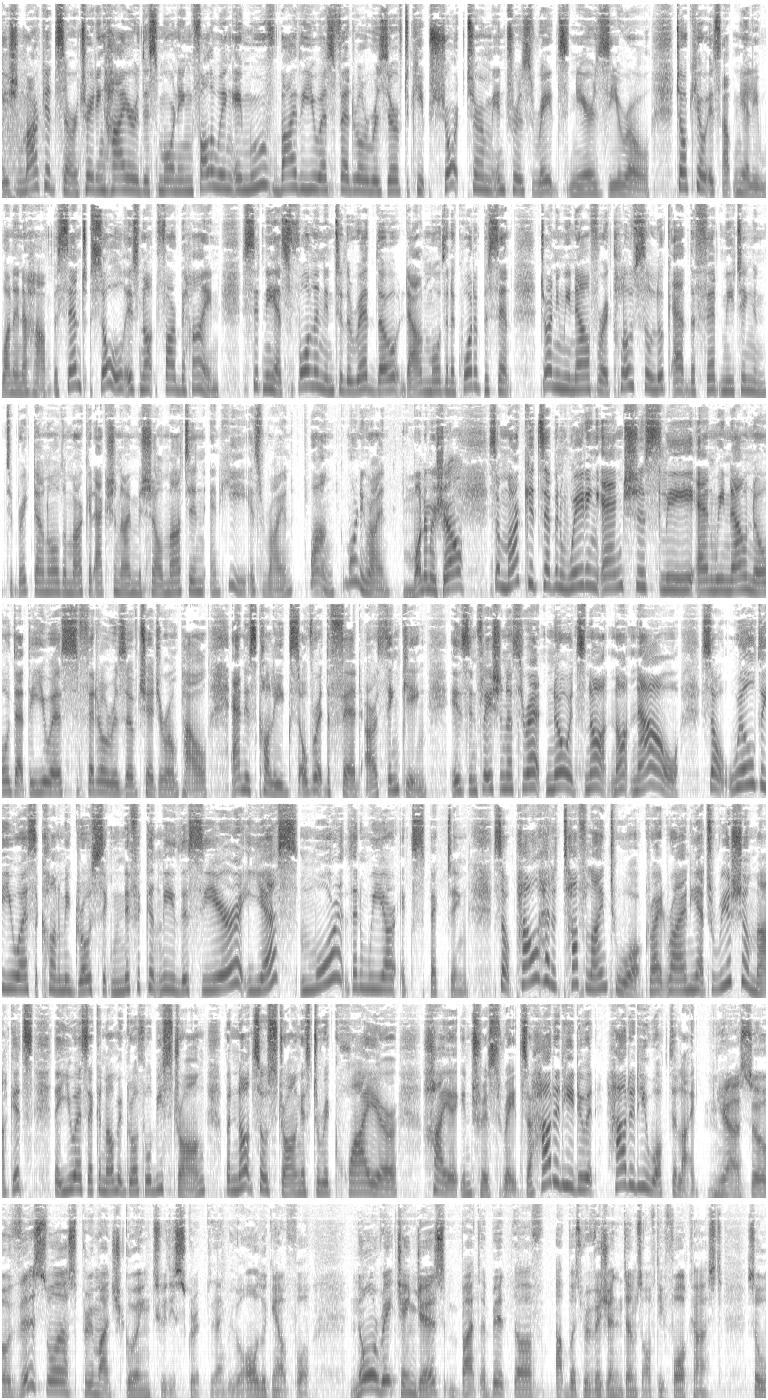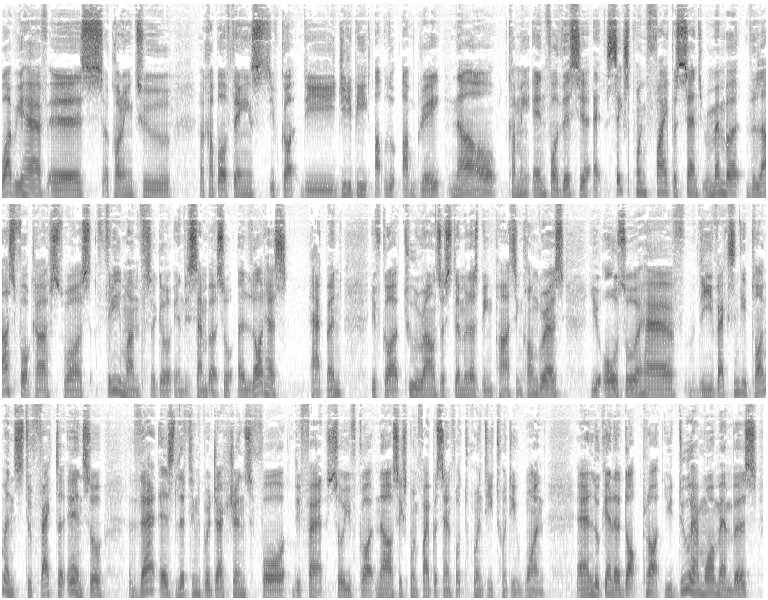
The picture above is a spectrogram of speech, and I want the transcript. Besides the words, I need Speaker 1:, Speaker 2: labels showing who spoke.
Speaker 1: Asian markets are trading higher this morning following a move by the U.S. Federal Reserve to keep short-term interest rates near zero. Tokyo is up nearly 1.5%. Seoul is not far behind. Sydney has fallen into the red though, down more than a quarter percent. Joining me now for a closer look at the Fed meeting and to break down all the market action, I'm Michelle Martin and he is Ryan Huang. Good morning, Ryan.
Speaker 2: Morning, Michelle.
Speaker 1: So markets have been waiting anxiously, and we now know that the U.S. Federal Reserve Chair Jerome Powell and his colleagues over at the Fed are thinking, is inflation a threat? No, it's not. Not now. So will the U.S. economy grow significantly this year? Yes, more than we are expecting. So Powell had a tough line to walk, right, Ryan? He had to reassure markets that U.S. economic growth will be strong, but not so strong as to require higher interest rates. So how did he do it? How did he walk the line?
Speaker 2: Yeah, so this was pretty much going to the script that we were all looking out for. No rate changes, but a bit of upwards revision in terms of the forecast. So what we have is, according to a couple of things, you've got the GDP outlook upgrade now coming in for this year at 6.5%. Remember, the last forecast was three months ago in December, so a lot has happened. You've got two rounds of stimulus being passed in Congress. You also have the vaccine deployments to factor in. So that is lifting the projections for the Fed. So you've got now 6.5% for 2021. And looking at the dot plot, you do have more members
